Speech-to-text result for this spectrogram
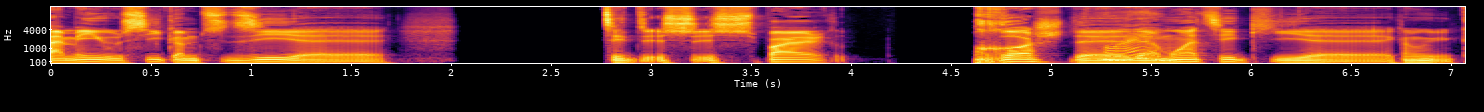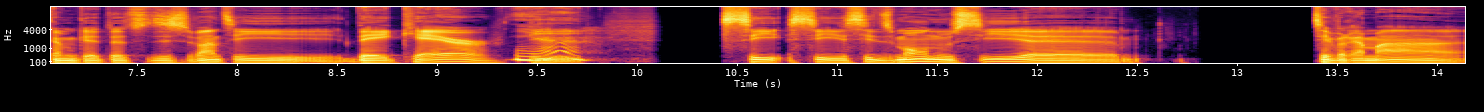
famille aussi, comme tu dis, euh, su- super proche de, Ouais. de moi, tu sais, qui, euh, comme, comme que toi, tu dis souvent, tu sais, they care. Yeah. c'est- c'est c'est du monde aussi. euh, c'est vraiment,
